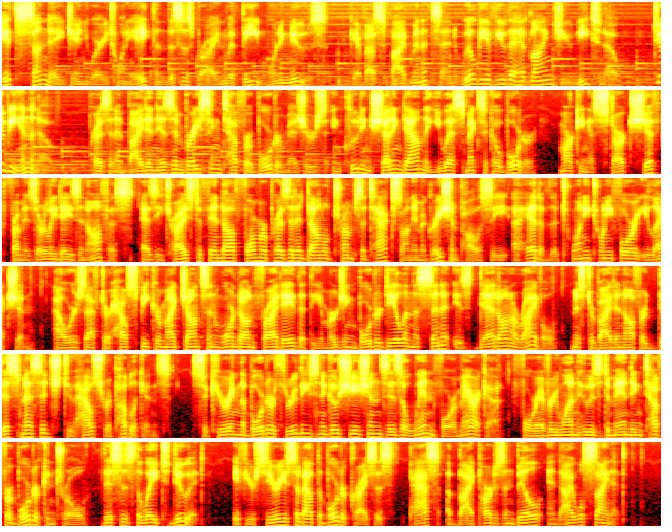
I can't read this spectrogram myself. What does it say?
It's Sunday, January 28th, and this is Brian with the Morning News. Give us five minutes and we'll give you the headlines you need to know to be in the know. President Biden is embracing tougher border measures, including shutting down the U.S. Mexico border, marking a stark shift from his early days in office as he tries to fend off former President Donald Trump's attacks on immigration policy ahead of the 2024 election. Hours after House Speaker Mike Johnson warned on Friday that the emerging border deal in the Senate is dead on arrival, Mr. Biden offered this message to House Republicans Securing the border through these negotiations is a win for America. For everyone who is demanding tougher border control, this is the way to do it. If you're serious about the border crisis, pass a bipartisan bill and I will sign it.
